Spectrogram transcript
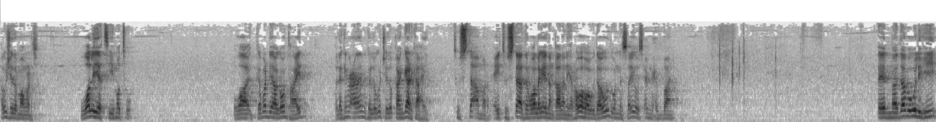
hawsheeda maamulanaysa walyatiimatu waa gabadhii agoonta ahayd laakiin macnaa looga jeedo qaangaarhka ahayd. Tusta'mar ay tusta'dan waa laga idan qaadanaya. Rawahu abu dawud wالnasaa-iy wa saxi bn xibaan maadaama weligii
